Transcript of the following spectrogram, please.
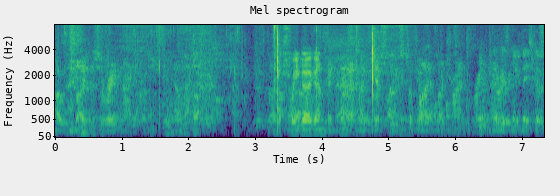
I would slide into Raid Nagger A free go again. I think I, I just lose to five if I try and raid There is no base going.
